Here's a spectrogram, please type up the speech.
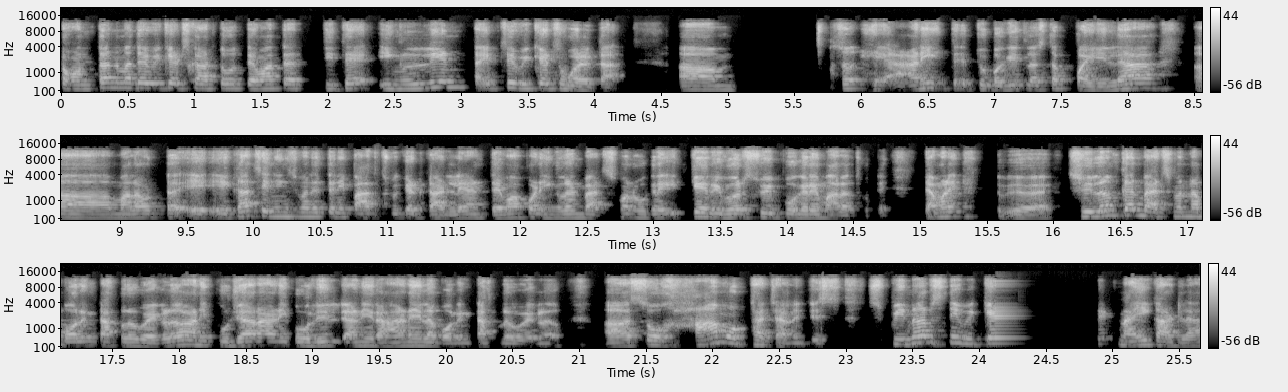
टॉन्टनमध्ये विकेट्स काढतो. तेव्हा तिथे इंग्लंड टाईपचे विकेट्स वळतात. सो हे आणि तू बघितलंस तर पहिल्या मला वाटतं एकाच इनिंग्समध्ये त्यांनी पाच विकेट काढले आणि तेव्हा पण इंग्लंड बॅट्समन वगैरे इतके रिव्हर्स स्वीप वगैरे मारत होते. त्यामुळे श्रीलंकन बॅट्समनना बॉलिंग टाकलं वेगळं आणि पुजारा आणि कोहली आणि रहाणेला बॉलिंग टाकलं वेगळं. सो हा मोठा चॅलेंजेस स्पिनर्सनी विकेट नाही काढल्या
